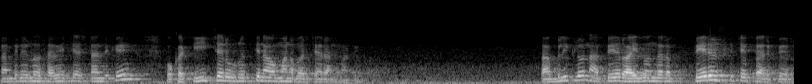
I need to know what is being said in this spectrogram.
కంపెనీలో సర్వీస్ చేసినందుకే ఒక టీచర్ వృత్తిని అవమానపరిచారు అనమాట పబ్లిక్లో నా పేరు ఐదు వందల పేరెంట్స్కి చెప్పారు పేరు.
